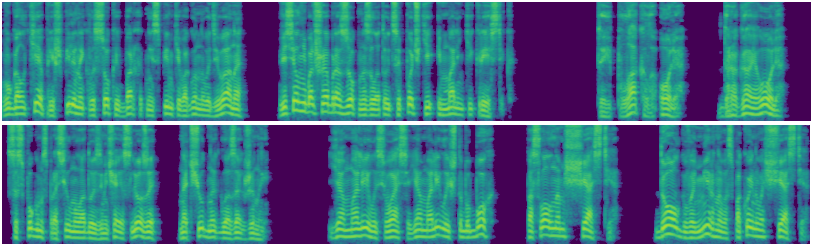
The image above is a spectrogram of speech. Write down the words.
В уголке, пришпиленной к высокой бархатной спинке вагонного дивана, висел небольшой образок на золотой цепочке и маленький крестик. «Ты плакала, Оля? Дорогая Оля?» — с испугом спросил молодой, замечая слезы на чудных глазах жены. Я молилась, Вася, я молилась, чтобы Бог послал нам счастье. Долгого, мирного, спокойного счастья.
